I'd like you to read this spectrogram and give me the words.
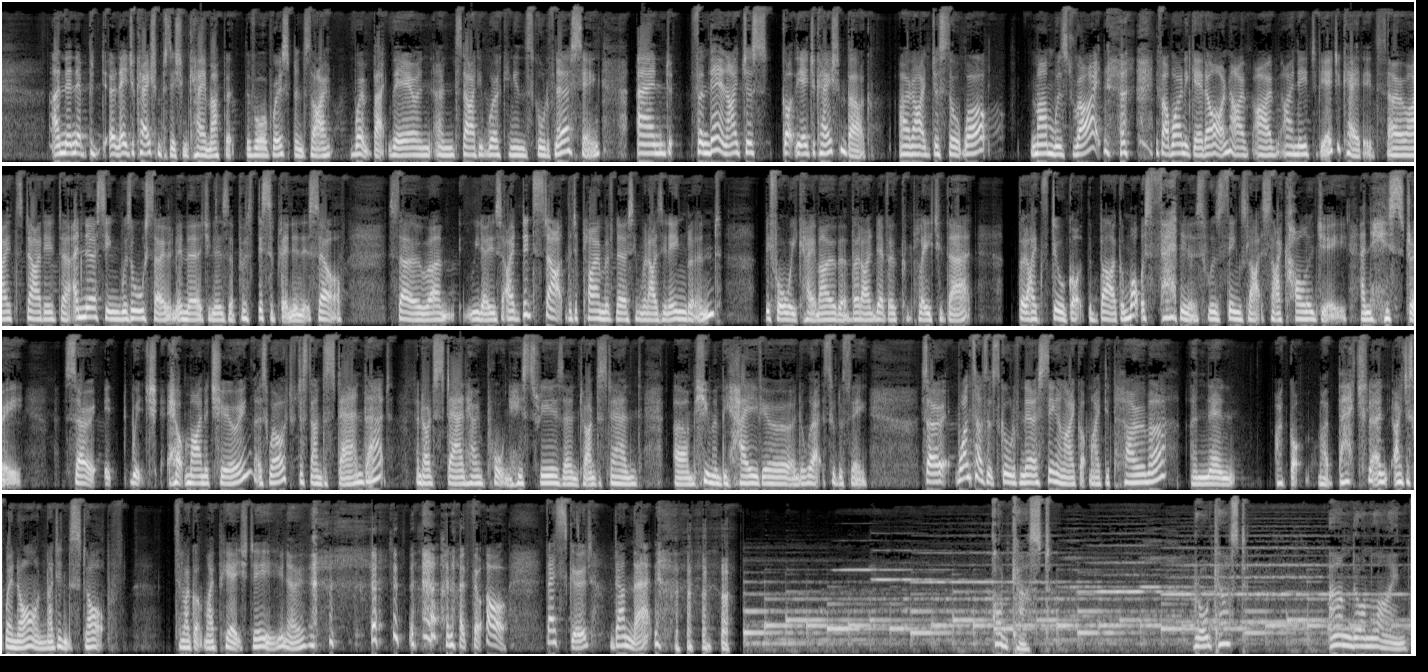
And then an education position came up at the Royal Brisbane. So I went back there and, and started working in the School of Nursing. And from then, I just got the education bug. And I just thought, well, mum was right. if I want to get on, I, I, I, need to be educated. So I started, uh, and nursing was also emerging as a discipline in itself. So, um, you know, so I did start the diploma of nursing when I was in England before we came over, but I never completed that. But I still got the bug. And what was fabulous was things like psychology and history So it, which helped my maturing as well to just understand that and understand how important history is and to understand um, human behaviour and all that sort of thing. So once I was at School of Nursing and I got my diploma and then I got my bachelor and I just went on. I didn't stop till I got my PhD, you know. and I thought, oh, that's good. Done that. Podcast. Broadcast. And online.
